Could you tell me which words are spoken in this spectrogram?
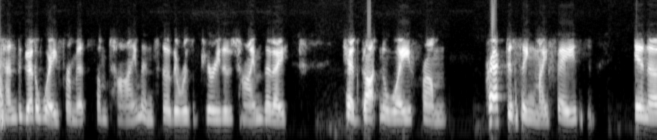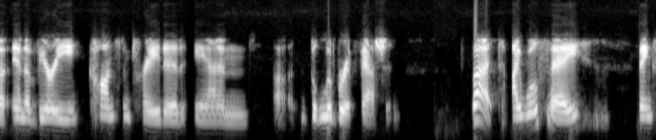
tend to get away from it sometime. And so there was a period of time that I had gotten away from practicing my faith in a in a very concentrated and uh, deliberate fashion. But I will say, thanks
